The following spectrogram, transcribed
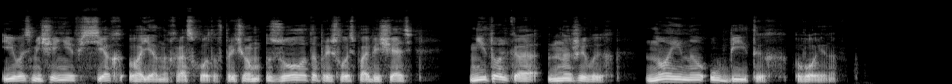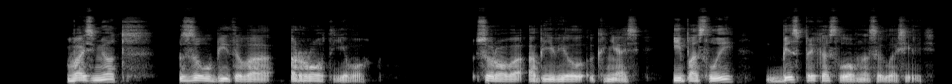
и возмещение всех военных расходов, причем золото пришлось пообещать не только на живых, но и на убитых воинов. «Возьмет за убитого род его», — сурово объявил князь, и послы беспрекословно согласились.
